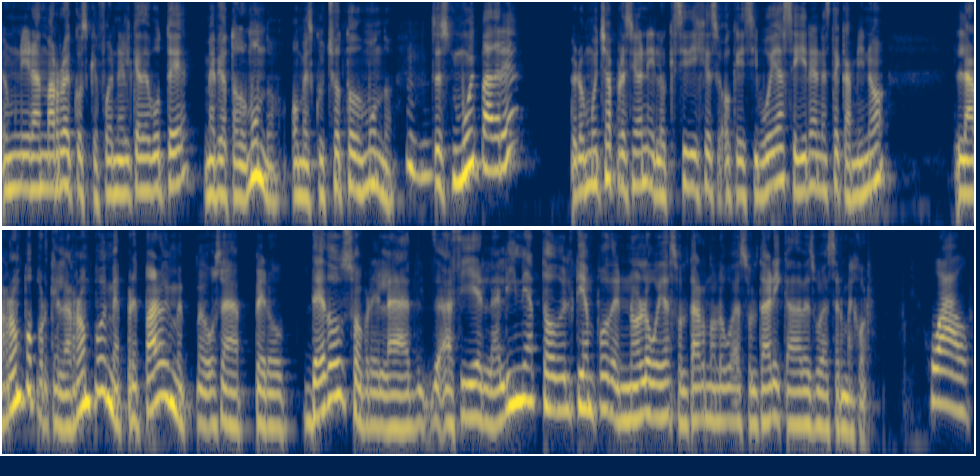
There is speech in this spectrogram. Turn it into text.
en un Irán-Marruecos, que fue en el que debuté, me vio todo el mundo, o me escuchó todo el mundo. Entonces, muy padre, pero mucha presión, y lo que sí dije es, ok, si voy a seguir en este camino, la rompo porque la rompo y me preparo y me, o sea, pero dedos sobre la, así en la línea todo el tiempo de no lo voy a soltar, no lo voy a soltar y cada vez voy a ser mejor. Wow,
